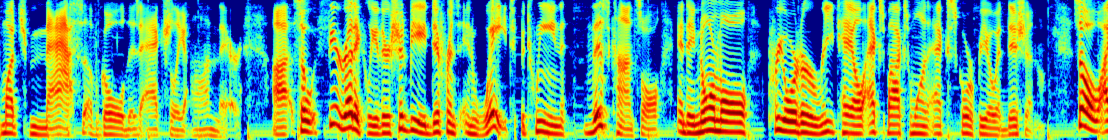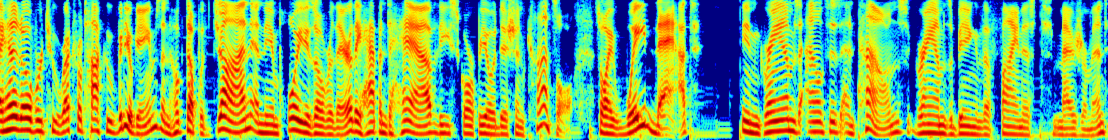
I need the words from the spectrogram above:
much mass of gold is actually on there? Uh, so theoretically, there should be a difference in weight between this console and a normal pre-order retail Xbox One X Scorpio edition. So I headed over to Retrotaku Video Games and hooked up with John and the employees over there. They happened to have the Scorpio edition console. So I weighed that in grams, ounces, and pounds, grams being the finest measurement.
